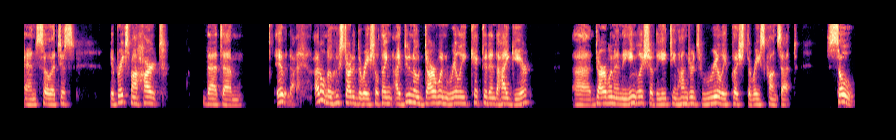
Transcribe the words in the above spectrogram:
And so it just, it breaks my heart that um, it, I don't know who started the racial thing. I do know Darwin really kicked it into high gear. Uh, Darwin and the English of the 1800s really pushed the race concept so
